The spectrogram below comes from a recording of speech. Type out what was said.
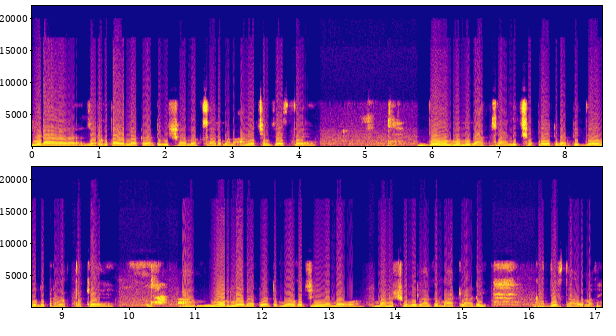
ఈడ జరుగుతూ ఉన్నటువంటి విషయాన్ని ఒకసారి మనం ఆలోచన చేస్తే దేవుని వాక్యాన్ని చెప్పేటువంటి దేవుని ప్రవక్తకే ఆ నోరు లేనటువంటి మోగ జీవము మనుషునిలాగా మాట్లాడి గద్దిస్తా ఉన్నది.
